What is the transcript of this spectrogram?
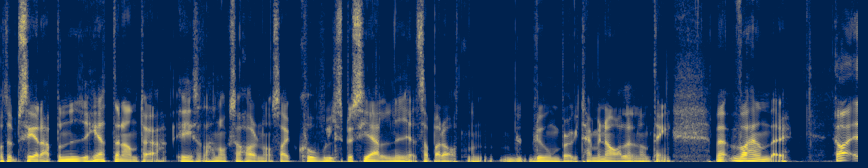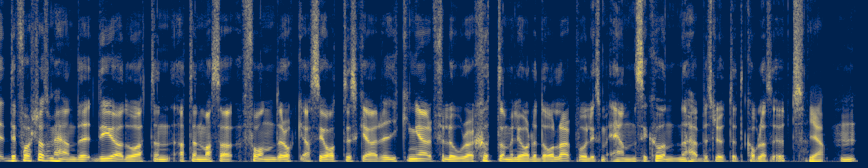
och typ ser det här på nyheterna antar jag. Jag att han också har någon så här cool speciell nyhetsapparat, någon Bloomberg-terminal eller någonting. Men vad händer? Ja, det första som händer det gör då att en, att en massa fonder och asiatiska rikingar förlorar 17 miljarder dollar på liksom en sekund när det här beslutet kopplas ut. Ja. Mm.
